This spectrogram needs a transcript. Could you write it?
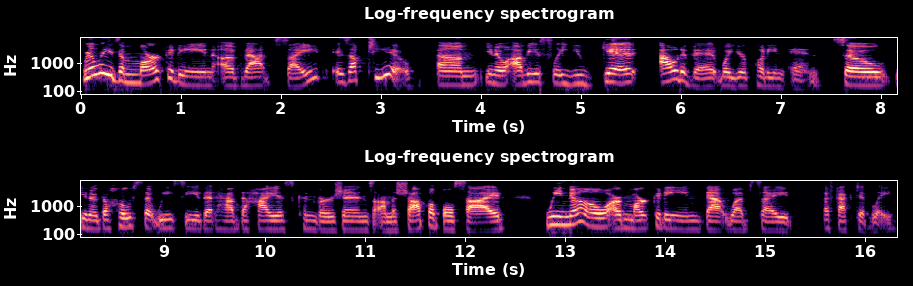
really, the marketing of that site is up to you. Um, you know, obviously, you get out of it what you're putting in. So, you know, the hosts that we see that have the highest conversions on the shoppable side, we know are marketing that website effectively.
